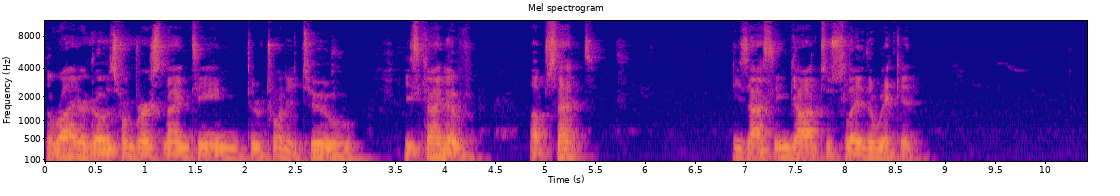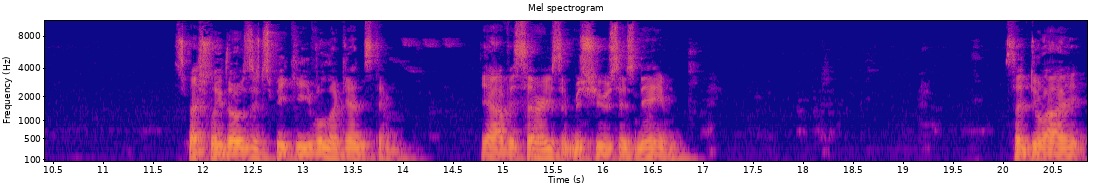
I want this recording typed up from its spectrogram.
the writer goes from verse 19 through 22. He's kind of upset. He's asking God to slay the wicked especially those that speak evil against him, the adversaries that misuse his name. Said, Do I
